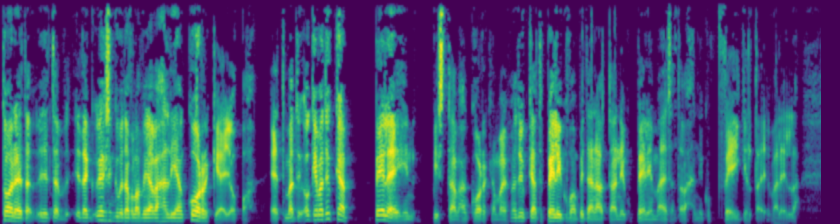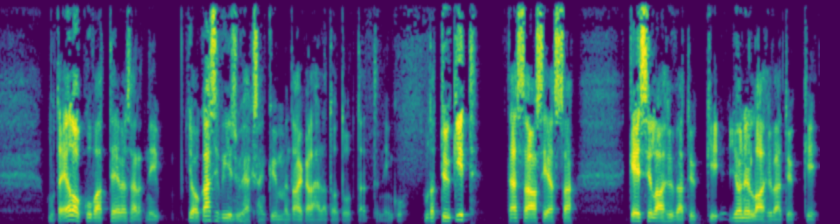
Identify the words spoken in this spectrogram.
Toinen, että, että, että 90 voi olla vielä vähän liian korkea jopa. Että mä, ty- okei, mä tykkään peleihin pistää vähän korkeamman. Mä tykkään, että pelikuvan pitää näyttää niin kuin pelimäiseltä vähän niin kuin feikiltä välillä. Mutta elokuvat, TV-sarjat, niin joo, 85-90 aika lähellä totuutta. Että niin kuin. Mutta tykit tässä asiassa, Keissillä on hyvä tykki, Jonilla on hyvä tykki,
